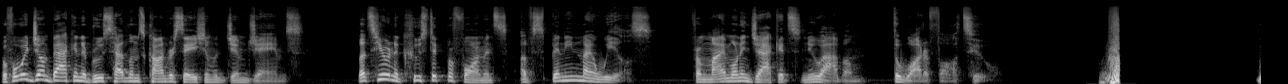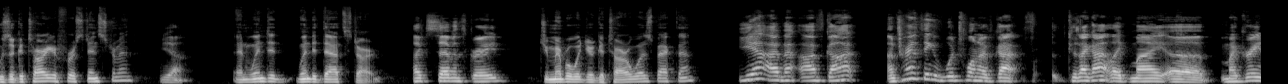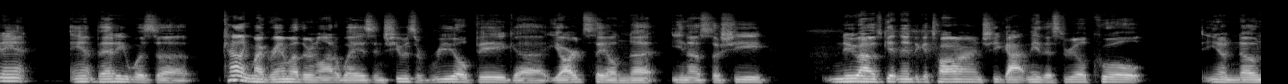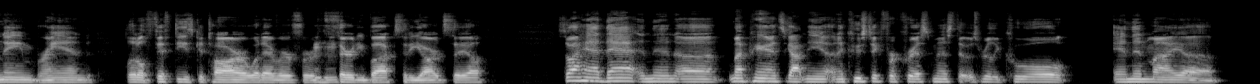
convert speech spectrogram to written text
Before we jump back into Bruce Headlam's conversation with Jim James, let's hear an acoustic performance of Spinning My Wheels from My Morning Jacket's new album, The Waterfall 2. Was a guitar your first instrument? Yeah. And when did when did that start? Like seventh grade. Do you remember what your guitar was back then? Yeah, I've I've got. I'm trying to think of which one I've got because I got like my uh my great aunt Aunt Betty was uh kind of like my grandmother in a lot of ways, and she was a real big uh, yard sale nut, you know. So she knew I was getting into guitar, and she got me this real cool, you know, no name brand little 50s guitar or whatever for Mhm. 30 bucks at a yard sale. So I had that, and then uh, my parents got me an acoustic for Christmas that was really cool, and then my uh,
